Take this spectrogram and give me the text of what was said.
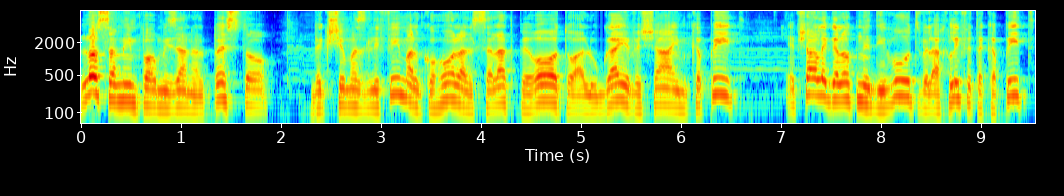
לא שמים פרמיזן על פסטו, וכשמזליפים אלכוהול על סלט פירות או על עוגה יבשה עם כפית, אפשר לגלות נדיבות ולהחליף את הכפית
